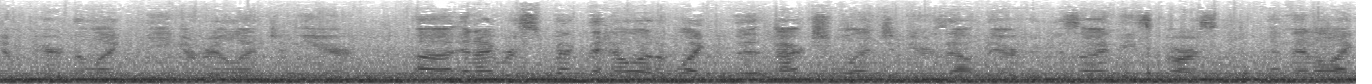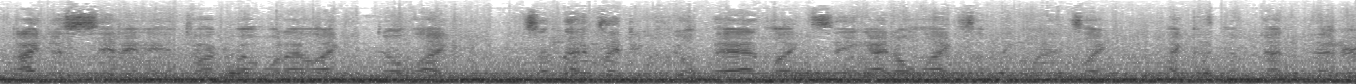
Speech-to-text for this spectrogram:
compared to like being a real engineer. Uh, and I respect the hell out of like the actual engineers out there who design these cars, and then like I just sit in it and talk about what I like and don't like. Sometimes I do feel bad like saying I don't like something when it's like I couldn't have done better.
